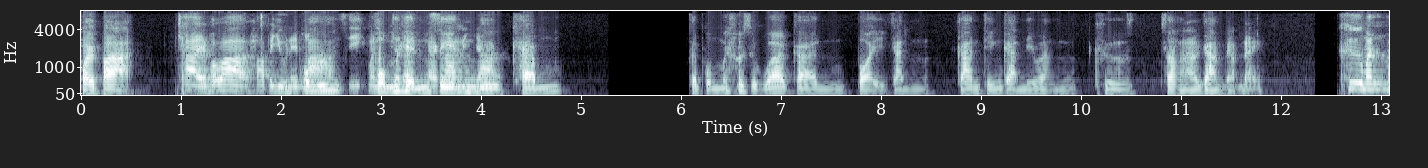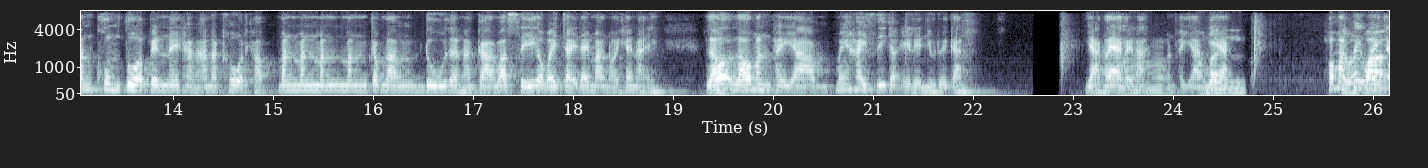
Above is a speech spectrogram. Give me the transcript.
ปล่อยป่า ใช่เพราะว่าถ้าไปอยู่ในผมป่าซิกมันผมจะได้เห็นแค่ซีนข้างหอยู่ยากแคมป์ แต่ผมไม่รู้สึกว่าการปล่อยกันการทิ้งกันนี่มันคือสถานการณ์แบบไหน คือมันมันคุมตัวเป็นในฐานะนักโทษครับ มันมันมันมันกำลังดูสถานการณ์ว่าซีกับไว้ใจได้มากน้อยแค่ไหน แล้วอืมแล้วมันพยายามไม่ให้ซีกับเอเลนอยู่ด้วยกัน อย่างแรกเลยนะอืมมันพยายามเพราะแยมันกเพราะมันไม่ไว้ใจ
